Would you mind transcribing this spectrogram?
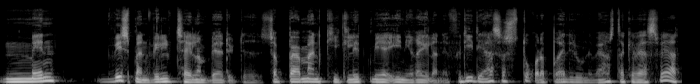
Men hvis man vil tale om bæredygtighed, så bør man kigge lidt mere ind i reglerne, fordi det er så stort og bredt et univers, der kan være svært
